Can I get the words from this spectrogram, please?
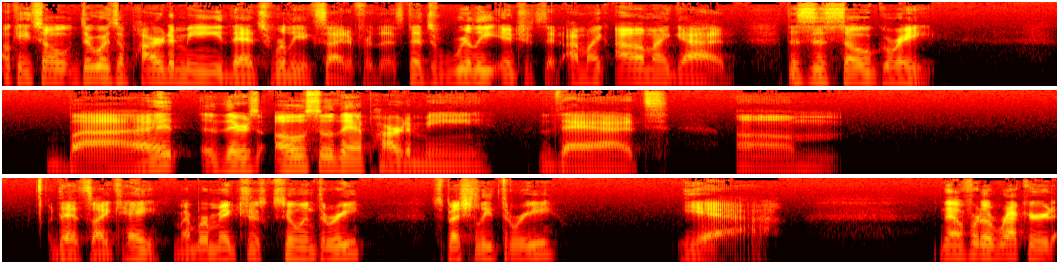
okay, so there was a part of me that's really excited for this. That's really interested. I'm like, "Oh my god, this is so great." But there's also that part of me that um that's like, "Hey, remember Matrix 2 and 3? Especially 3?" Yeah. Now, for the record,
